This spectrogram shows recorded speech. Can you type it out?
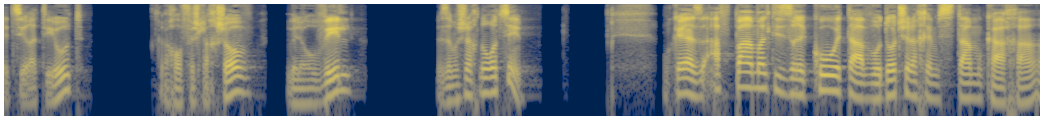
היצירתיות, החופש לחשוב ולהוביל, וזה מה שאנחנו רוצים. אוקיי? אז אף פעם אל תזרקו את העבודות שלכם סתם ככה,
